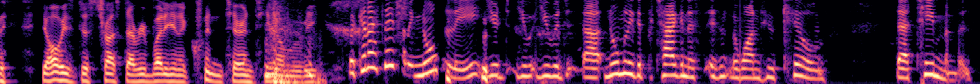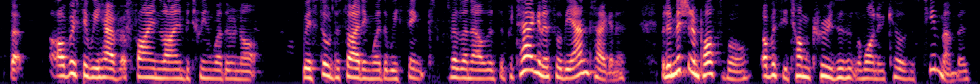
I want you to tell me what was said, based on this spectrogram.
you always distrust everybody in a Quentin Tarantino movie. But can I say something? Normally, you you you would uh, normally the protagonist isn't the one who kills their team members, but obviously we have a fine line between whether or not we're still deciding whether we think Villanelle is the protagonist or the antagonist. But in Mission Impossible, obviously Tom Cruise isn't the one who kills his team members.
